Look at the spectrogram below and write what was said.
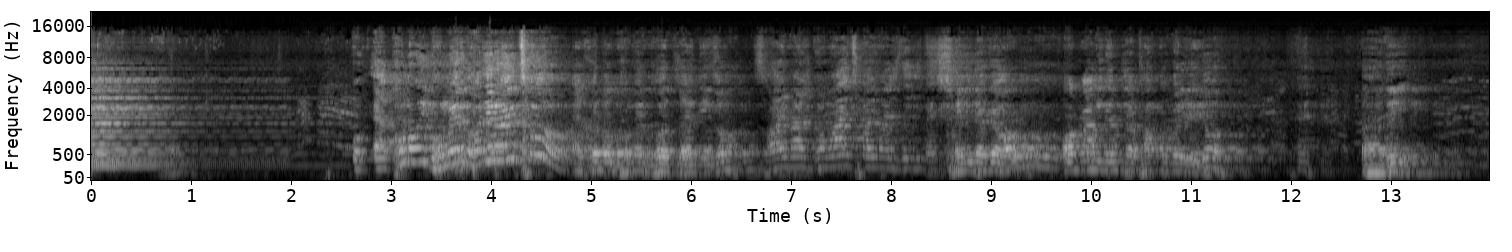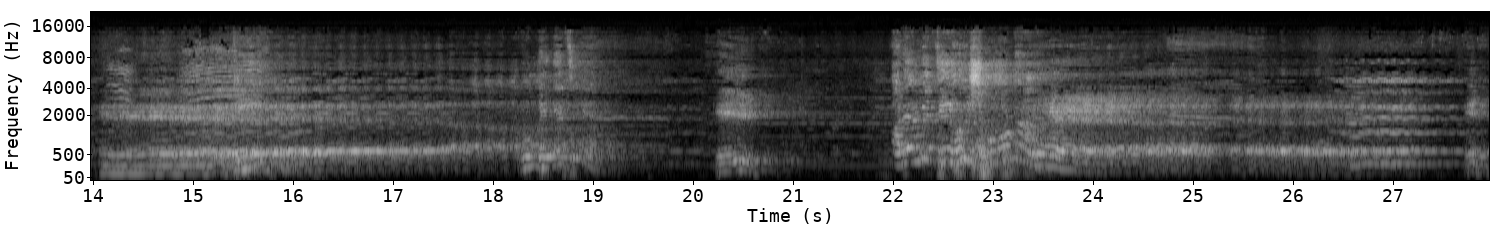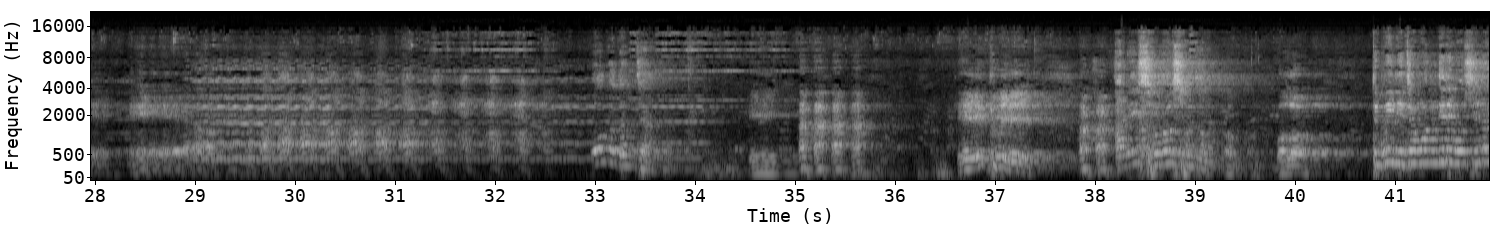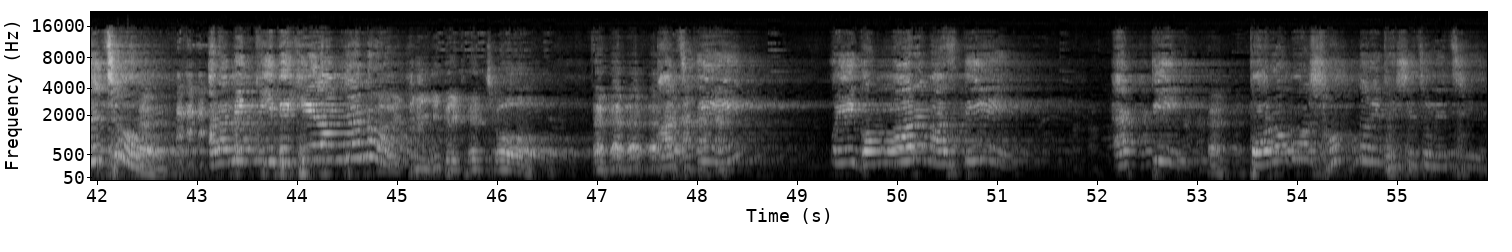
ও, এখন ওই ঘুমের ঘরে রয়েছো? এখনও ঘুমের ঘর যায়নি গো। ছয় মাস ঘুমায় ছয় মাস দেখি সেইটাকে অকাল নিদ্রা ভঙ্গ করে দিল। আরে। ঘুম ভেঙেছে? কে? আরে আমি যে হই শোনো না। ও গোধন চা আরে শোনো শোনো। বলো। তুমি নিজ মন্দিরে বসে রয়েছো? হ্যাঁ। আর আমি কি দেখে এলাম জানো? কি দেখেছ? আজকে ওই গঙ্গার মাছ দিয়ে একটি হ্যাঁ। পরম সুন্দরী ভেসে চলেছে।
